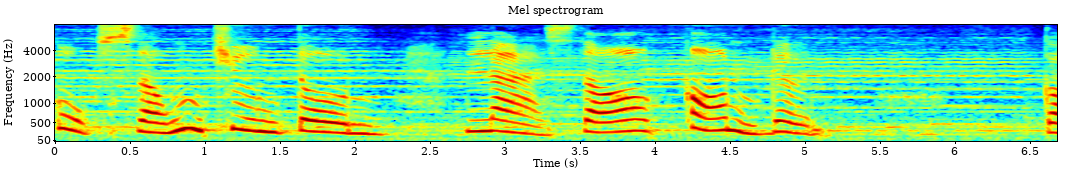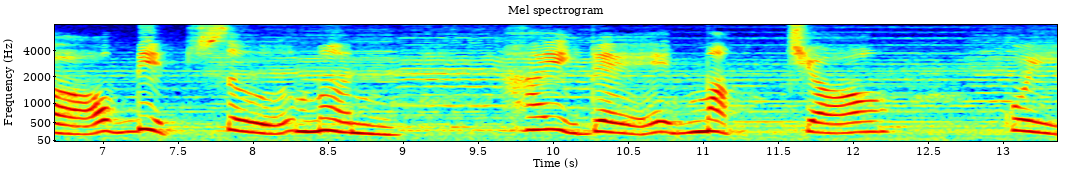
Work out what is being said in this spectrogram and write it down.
Cuộc sống trường tồn là do con đợn có biết sửa mình hay để mặc cho quỷ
